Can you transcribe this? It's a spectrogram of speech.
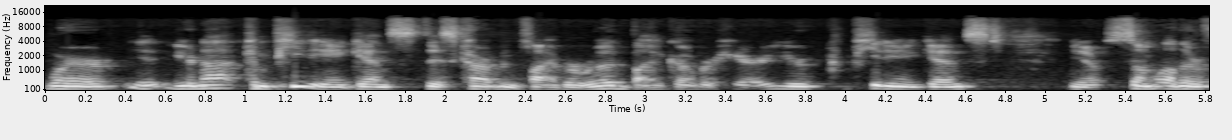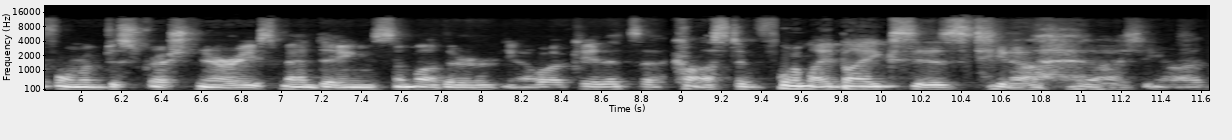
where you're not competing against this carbon fiber road bike over here. You're competing against you know some other form of discretionary spending some other you know okay that's a cost of one of my bikes is you know, uh, you know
